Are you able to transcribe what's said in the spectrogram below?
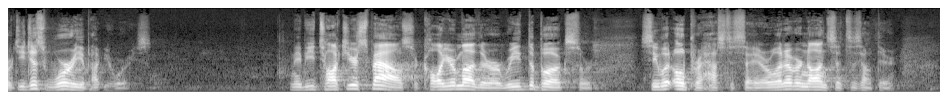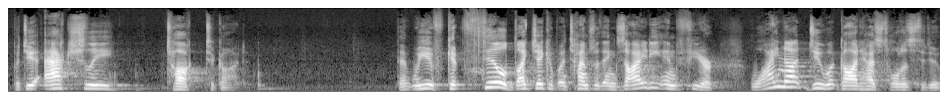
or do you just worry about your worries? Maybe you talk to your spouse, or call your mother, or read the books, or see what Oprah has to say, or whatever nonsense is out there. But do you actually talk to God? That we get filled, like Jacob, at times with anxiety and fear. Why not do what God has told us to do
